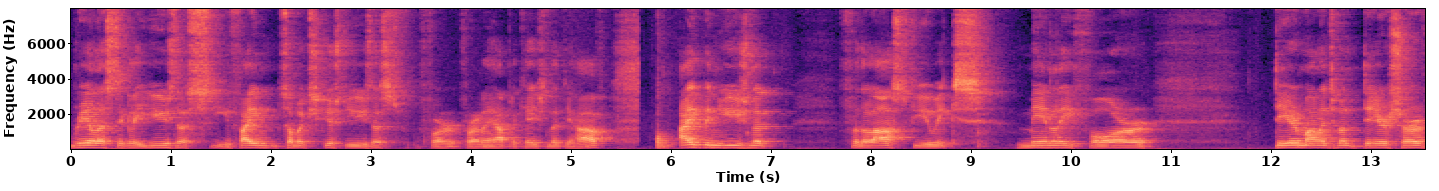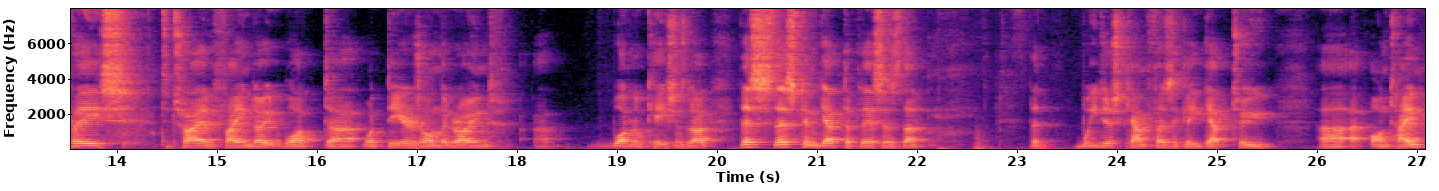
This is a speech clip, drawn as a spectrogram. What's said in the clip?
realistically use this. You can find some excuse to use this for, for any application that you have. I've been using it for the last few weeks, mainly for deer management, deer surveys, to try and find out what uh, what deer's on the ground, uh, what locations they're at. This this can get to places that that we just can't physically get to uh, on time.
